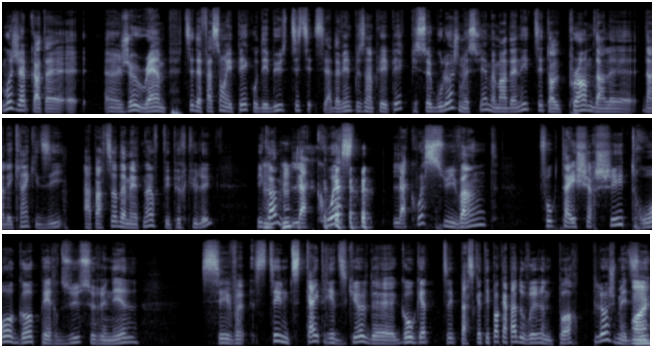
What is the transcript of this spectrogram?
Moi, j'aime quand euh, euh, un jeu ramp, tu sais, de façon épique, au début, tu sais, ça devient de plus en plus épique. Puis ce bout-là, je me souviens, à un moment donné, tu sais, as le prompt dans le dans l'écran qui dit à partir de maintenant, vous pouvez plus reculer. Puis comme Mhm. la quest, la quest suivante, faut que tu ailles chercher trois gars perdus sur une île. C'est vrai, une petite quête ridicule de go get, tu sais, parce que t'es pas capable d'ouvrir une porte. Puis là, je me dis, Ouais.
